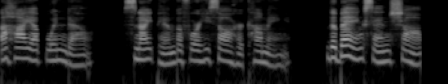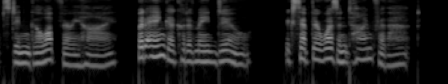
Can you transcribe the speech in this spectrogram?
a high up window, snipe him before he saw her coming, the banks and shops didn't go up very high, but Enga could have made do, except there wasn't time for that.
